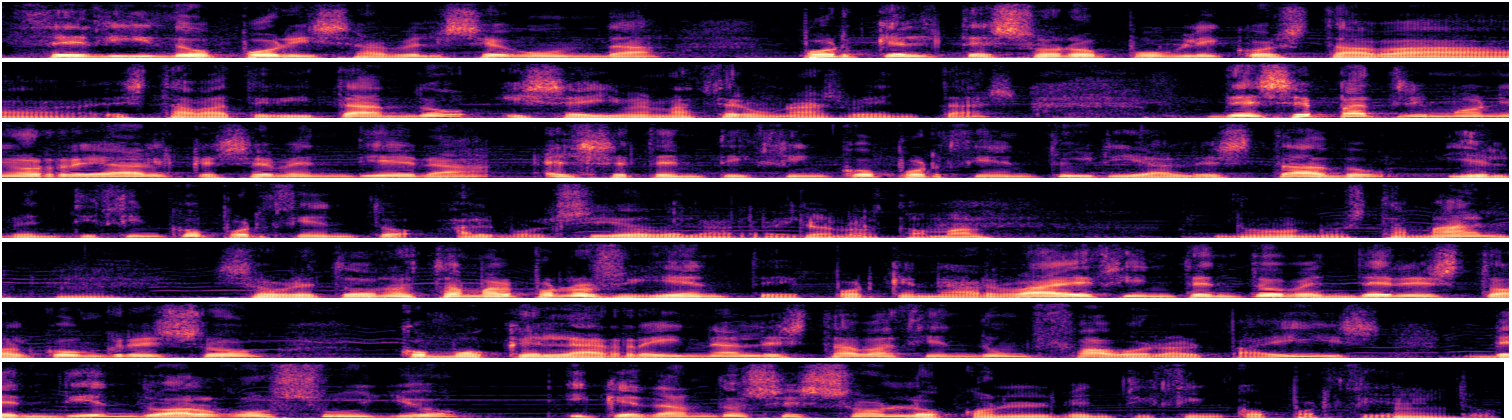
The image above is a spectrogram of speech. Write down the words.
cedido por Isabel II porque el tesoro público estaba, estaba tiritando y se iban a hacer unas ventas. De ese patrimonio real que se vendiera, el 75% iría al Estado y el 25% al bolsillo de la reina. Que no está mal. No, no está mal. Mm. Sobre todo no está mal por lo siguiente, porque Narváez intentó vender esto al Congreso como que la reina le estaba haciendo un favor al país, vendiendo algo suyo y quedándose solo con el 25%.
